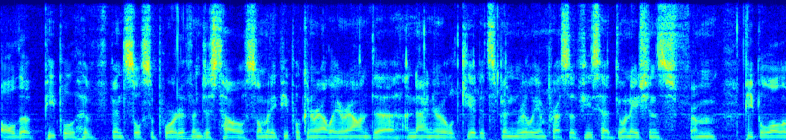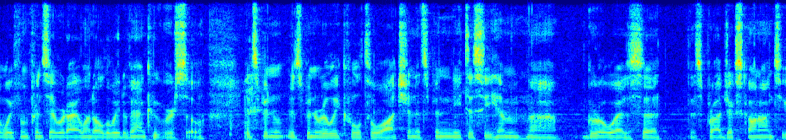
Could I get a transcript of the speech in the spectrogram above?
all the people have been so supportive and just how so many people can rally around uh, a nine-year-old kid. It's been really impressive. He's had donations from people all the way from Prince Edward Island all the way to Vancouver. So it's been it's been really cool to watch and it's been neat to see him uh, grow as uh, this project's gone on to.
